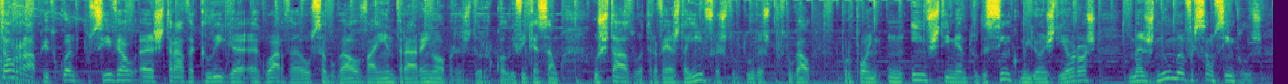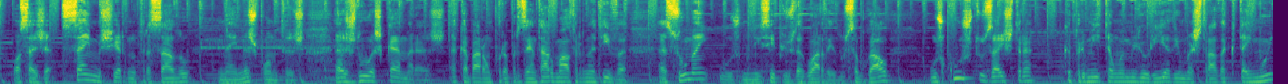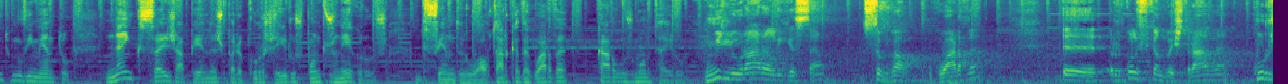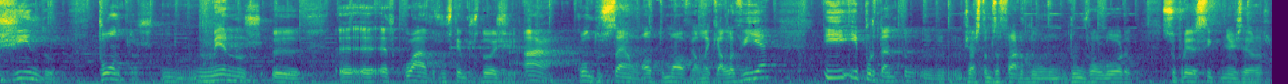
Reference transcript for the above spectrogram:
Tão rápido quanto possível, a estrada que liga a Guarda ao Sabugal vai entrar em obras de requalificação. O Estado, através da Infraestruturas de Portugal, propõe um investimento de 5 milhões de euros, mas numa versão simples, ou seja, sem mexer no traçado nem nas pontes. As duas câmaras acabaram por apresentar uma alternativa. Assumem, os municípios da Guarda e do Sabugal, os custos extra que permitam a melhoria de uma estrada que tem muito movimento, nem que seja apenas para corrigir os pontos negros, defende o autarca da Guarda, Carlos Monteiro. Melhorar a ligação Sabugal-Guarda, eh, requalificando a estrada, corrigindo pontos menos eh, eh, adequados nos tempos de hoje à condução automóvel naquela via e, e portanto, já estamos a falar de um, de um valor superior a 5 milhões de euros.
